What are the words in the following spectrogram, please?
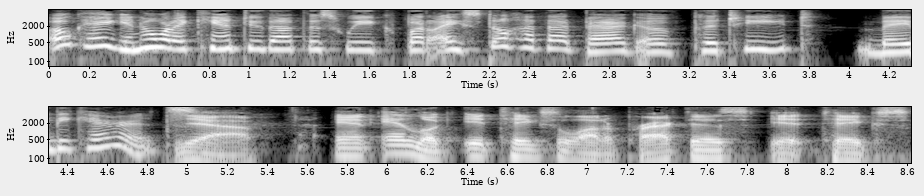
Okay, you know what? I can't do that this week, but I still have that bag of petite baby carrots. Yeah. And and look, it takes a lot of practice. It takes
